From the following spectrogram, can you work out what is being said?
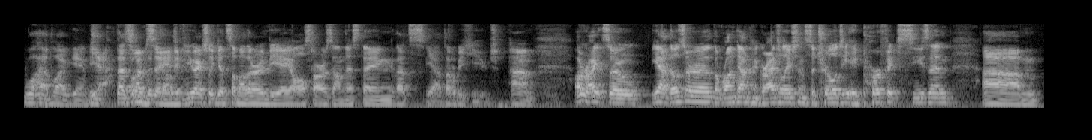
we'll have live games. Yeah, that's what I'm saying. If you actually get some other NBA All Stars on this thing, that's yeah, that'll be huge. Um, all right, so yeah, those are the rundown. Congratulations to Trilogy, a perfect season. Um,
